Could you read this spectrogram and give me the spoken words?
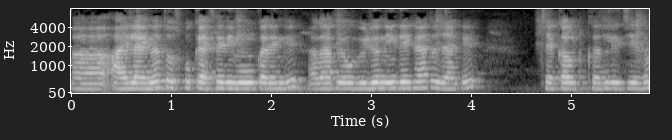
आईलाइनर तो उसको कैसे रिमूव करेंगे? अगर आपने वो वीडियो नहीं देखा है तो जाके चेकआउट कर लीजिएगा।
